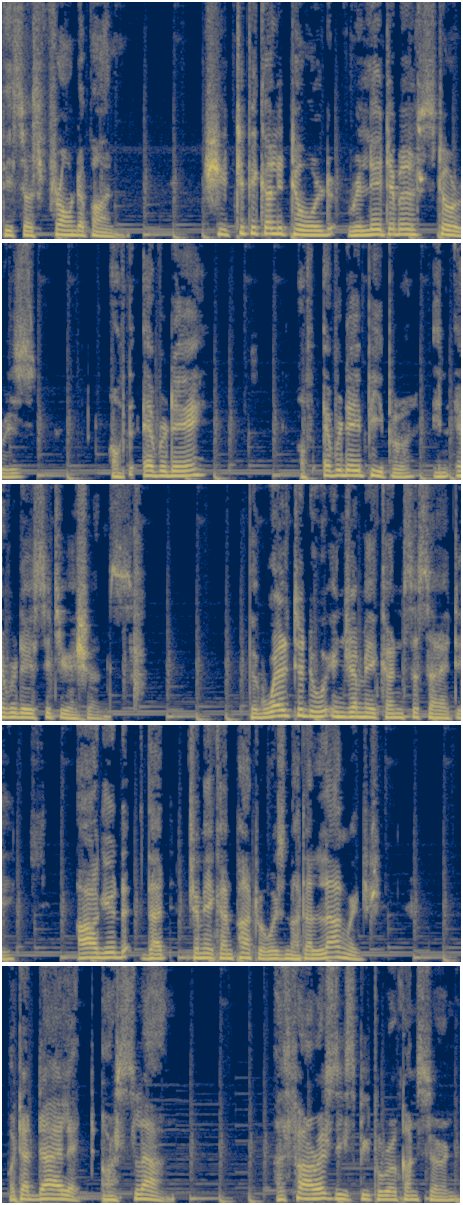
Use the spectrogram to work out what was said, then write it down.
this was frowned upon. She typically told relatable stories of the everyday of everyday people in everyday situations. The well-to-do in Jamaican society argued that Jamaican patois was not a language but a dialect or slang. As far as these people were concerned,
